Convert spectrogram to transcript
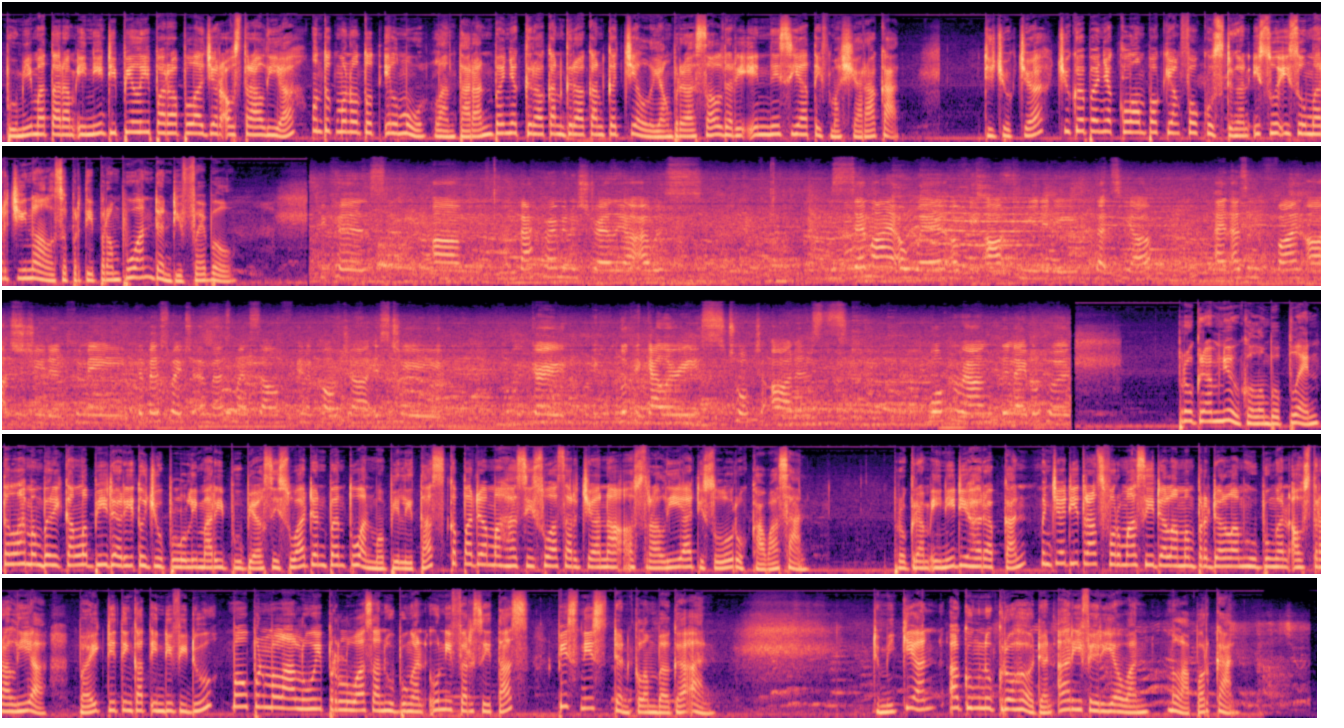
Bumi Mataram ini dipilih para pelajar Australia untuk menuntut ilmu lantaran banyak gerakan-gerakan kecil yang berasal dari inisiatif masyarakat. Di Jogja juga banyak kelompok yang fokus dengan isu-isu marginal seperti perempuan dan difabel. Because um, back home in Australia, I was semi-aware of the art community that's here. And as a fine arts student, for me, the best way to immerse myself in a culture is to go look at galleries, talk to artists, walk around the neighborhood. Program New Colombo Plan telah memberikan lebih dari 75 ribu beasiswa dan bantuan mobilitas kepada mahasiswa sarjana Australia di seluruh kawasan. Program ini diharapkan menjadi transformasi dalam memperdalam hubungan Australia, baik di tingkat individu maupun melalui perluasan hubungan universitas, bisnis, dan kelembagaan. Demikian Agung Nugroho dan Ari Feriawan melaporkan.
